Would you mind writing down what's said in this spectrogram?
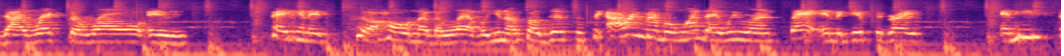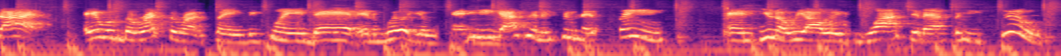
director role and taking it to a whole nother level. You know, so just to see, I remember one day we were on set in The Gift of Grace and he shot. It was the restaurant scene between Dad and William, and he mm-hmm. got finished shooting that scene. And you know, we always watch it after he shoots.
